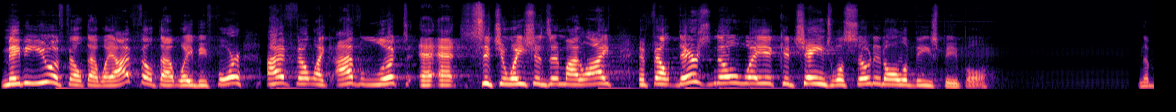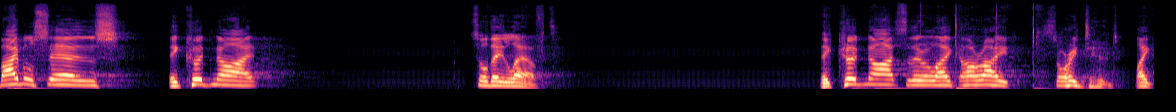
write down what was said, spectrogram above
Maybe you have felt that way. I've felt that way before. I've felt like I've looked at, at, situations in my life and felt there's no way it could change. Well, so did all of these people. And the Bible says they could not, so they left. They could not, so they were like, all right, sorry, dude. Like,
